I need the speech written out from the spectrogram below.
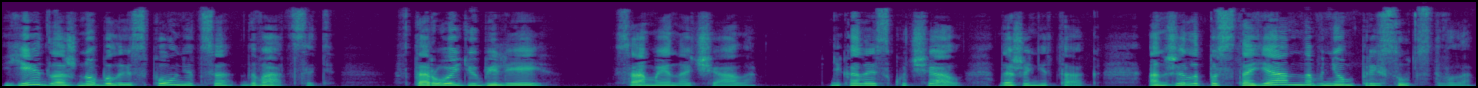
Ей должно было исполниться двадцать, второй юбилей, самое начало. Николай скучал, даже не так. Анжела постоянно в нем присутствовала.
